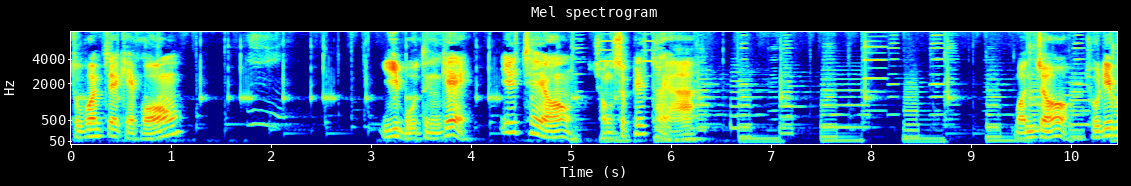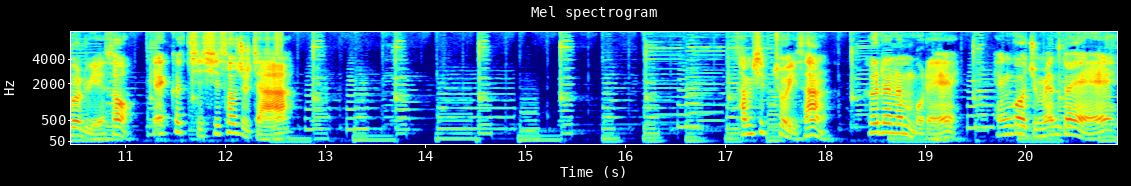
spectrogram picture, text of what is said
두 번째 개봉. 이 모든 게 일체형 정수 필터야. 먼저 조립을 위해서 깨끗이 씻어주자. 30초 이상 흐르는 물에 헹궈주면 돼.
